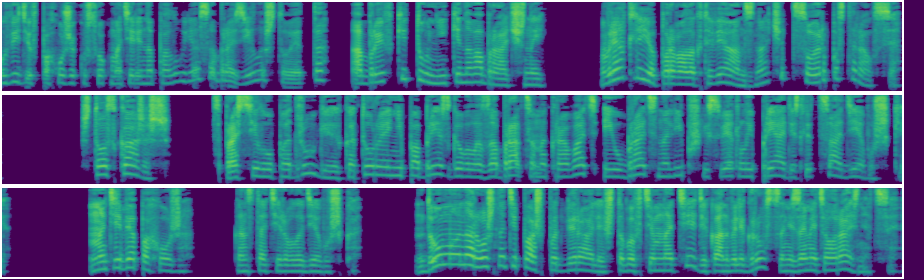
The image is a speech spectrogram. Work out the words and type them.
Увидев похожий кусок материи на полу, я сообразила, что это обрывки туники новобрачной. Вряд ли ее порвал Октавиан, значит, Сойер постарался. «Что скажешь?» — спросила у подруги, которая не побрезговала забраться на кровать и убрать налипшие светлые пряди с лица девушки. «На тебя похоже», — констатировала девушка. «Думаю, нарочно типаж подбирали, чтобы в темноте декан Вильгросса не заметил разницы».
